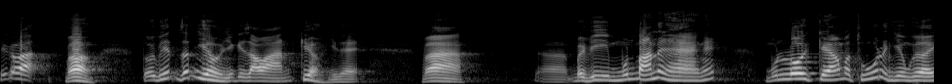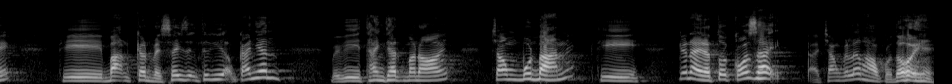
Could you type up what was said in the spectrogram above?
Thế các bạn. Vâng tôi biết rất nhiều những cái giáo án kiểu như thế. Và à, bởi vì muốn bán được hàng ấy muốn lôi kéo và thu hút được nhiều người ấy, thì bạn cần phải xây dựng thương hiệu cá nhân. Bởi vì thành thật mà nói trong buôn bán ấy, thì cái này là tôi có dạy ở trong cái lớp học của tôi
